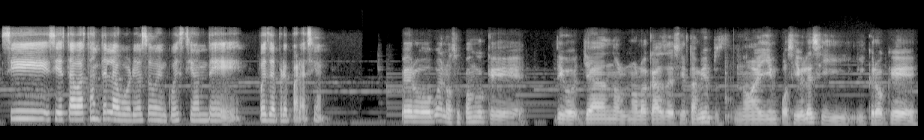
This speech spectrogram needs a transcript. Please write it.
sí, sí está bastante laborioso en cuestión de, pues, de preparación. Pero bueno, supongo que, digo, ya no, lo acabas de decir también, pues no hay imposibles y, creo que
